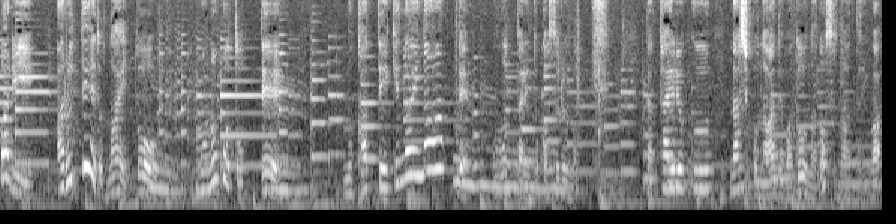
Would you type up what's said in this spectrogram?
ぱりある程度ないとうん。物事ってうん。向かっていけないなって思ったりとかするの。体力なし子の姉はどうなの？そのあたりは。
